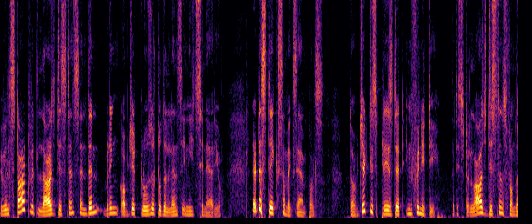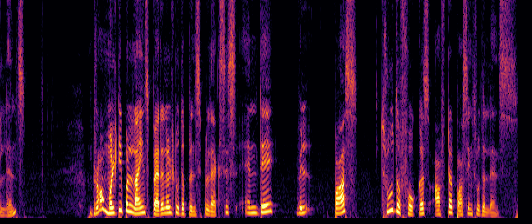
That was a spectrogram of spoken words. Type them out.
we will start with large distance and then bring object closer to the lens in each scenario. Let us take some examples. The object is placed at infinity, that is at a large distance from the lens. Draw multiple lines parallel to the principal axis and they will pass through the focus after passing through the lens.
